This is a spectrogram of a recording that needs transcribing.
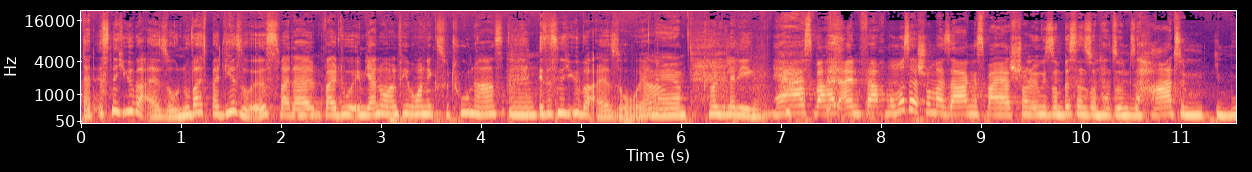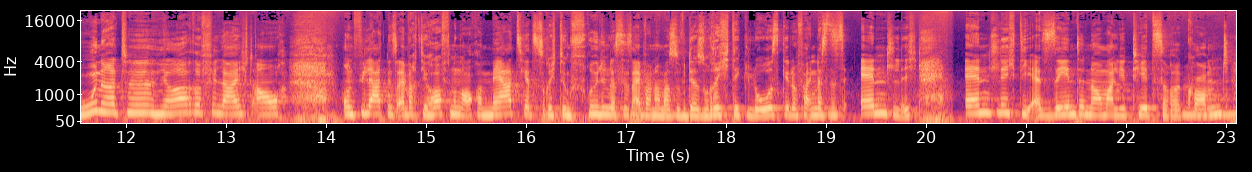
das ist nicht überall so. Nur weil es bei dir so ist, weil, da, mhm. weil du im Januar und Februar nichts zu tun hast, mhm. ist es nicht überall so. Ja? Nee. Kann man widerlegen. Ja, es war halt einfach, man muss ja schon mal sagen, es war ja schon irgendwie so ein bisschen so, so eine harte Monate, Jahre vielleicht auch. Und viele hatten jetzt einfach die Hoffnung, auch im März, jetzt so Richtung Frühling, dass es einfach nochmal so wieder so richtig losgeht und vor allem, dass es endlich, endlich die ersehnte Normalität zurückkommt. Mhm.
